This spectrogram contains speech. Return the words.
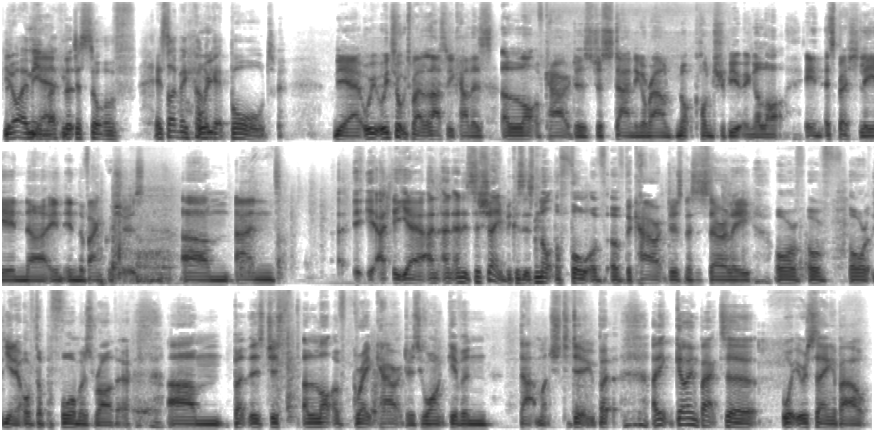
You know what I mean? Yeah, like it just sort of it's like they kind We- of get bored. Yeah, we, we talked about it last week how there's a lot of characters just standing around, not contributing a lot, in especially in uh, in, in the Vanquishers, um, and yeah, and, and, and it's a shame because it's not the fault of, of the characters necessarily, or of, of or you know of the performers rather, um, but there's just a lot of great characters who aren't given that much to do. But I think going back to what you were saying about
